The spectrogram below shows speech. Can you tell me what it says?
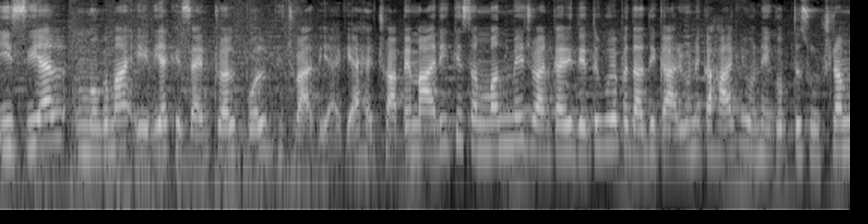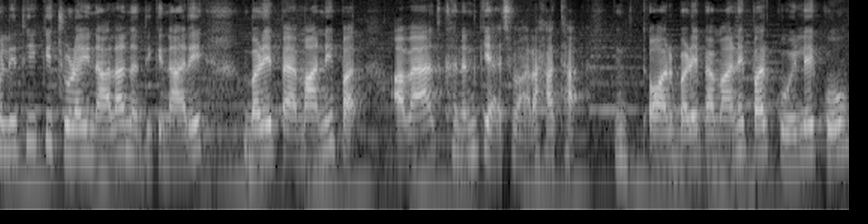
ईसीएल मुगमा एरिया के सेंट्रल पुल भिजवा दिया गया है। छापेमारी के संबंध में जानकारी देते हुए पदाधिकारियों ने कहा कि उन्हें गुप्त सूचना मिली थी कि चुड़ई नाला नदी किनारे बड़े पैमाने पर अवैध खनन किया जा रहा था और बड़े पैमाने पर कोयले को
